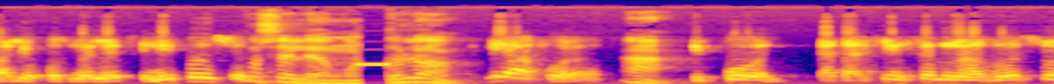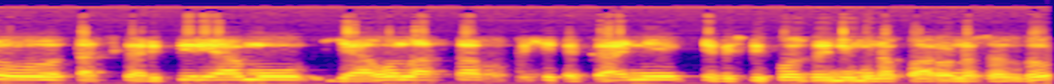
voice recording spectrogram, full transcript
πάλι όπως με λες συνήθως. Πώς σε λέω, Μοντουλό. Διάφορα. Α. Λοιπόν, καταρχήν θέλω να δώσω τα συγχαρητήριά μου για όλα αυτά που έχετε κάνει και δυστυχώς δεν ήμουν παρόν να σας δω.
